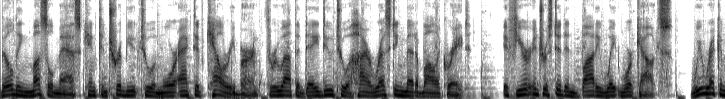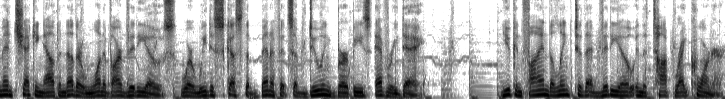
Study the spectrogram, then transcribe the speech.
building muscle mass can contribute to a more active calorie burn throughout the day due to a higher resting metabolic rate. If you're interested in body weight workouts, we recommend checking out another one of our videos where we discuss the benefits of doing burpees every day. You can find the link to that video in the top right corner.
